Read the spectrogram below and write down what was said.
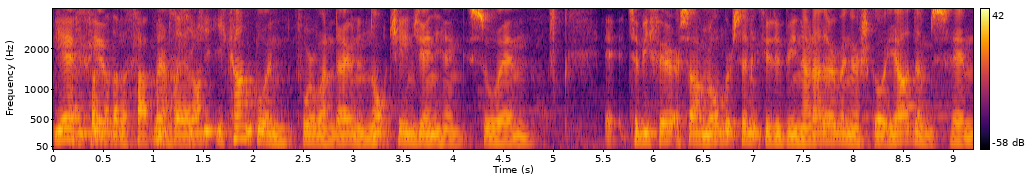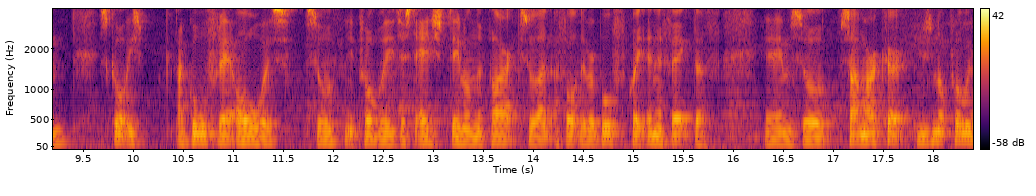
Yeah, for yeah. another attacking well, player you, on. you can't go in four one down and not change anything. So. Um, to be fair to Sam Robertson, it could have been our other winger, Scotty Adams. Um, Scotty's a goal threat always, so he probably just edged in on the park. So I, I thought they were both quite ineffective. Um, so Sam Urquhart, who's not probably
